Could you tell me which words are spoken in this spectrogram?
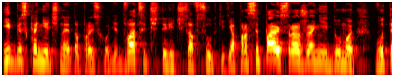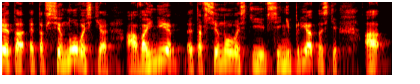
И бесконечно это происходит. 24 часа в сутки. Я просыпаюсь просыпаюсь сразу же о ней, думаю, вот это, это все новости о войне, это все новости и все неприятности. А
